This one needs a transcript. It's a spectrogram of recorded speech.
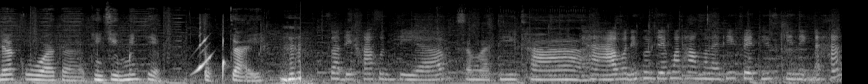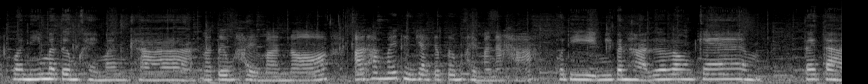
แรกกลัวแต่จริง ๆ ไม่เจ็บตกใจ สวัสดีค่ะคุณเจี๊ยบ สวัสดีค่ะ ค่ะ วันนี้คุณเจี๊ยบมาทำอะไรที่เฟทิสคลินิกนะคะ วันนี้มาเติมไขมันค่ะ มาเติมไขมันเนาะอะทำไมถึงอยากจะเติมไขมันนะคะ พอดีมีปัญหาเรื่องร่องแก้ม ใต้ตา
